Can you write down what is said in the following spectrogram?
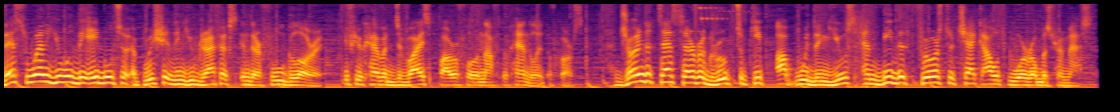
That's when you will be able to appreciate the new graphics in their full glory, if you have a device powerful enough to handle it, of course. Join the test server group to keep up with the news and be the first to check out War Robots Remastered.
